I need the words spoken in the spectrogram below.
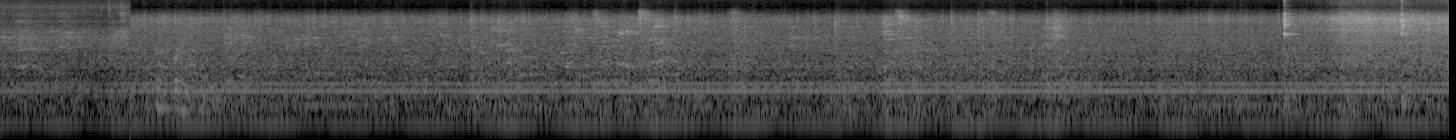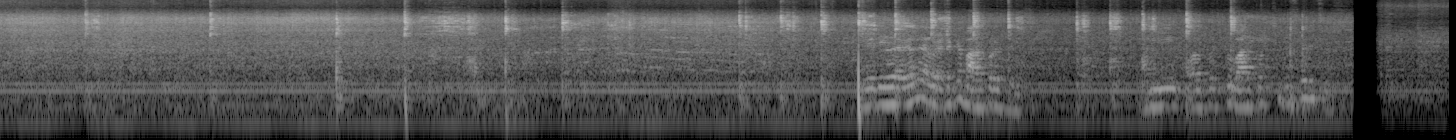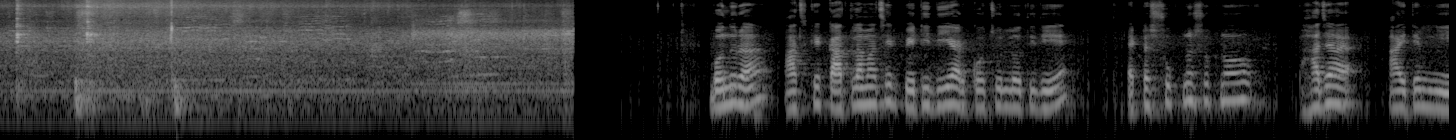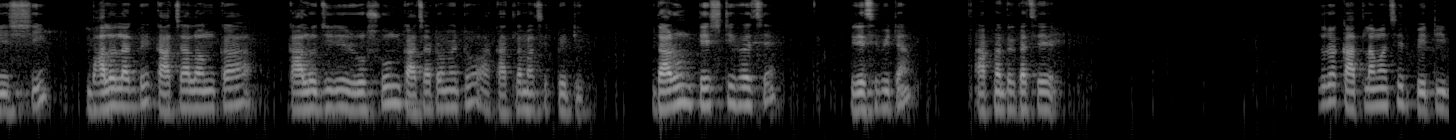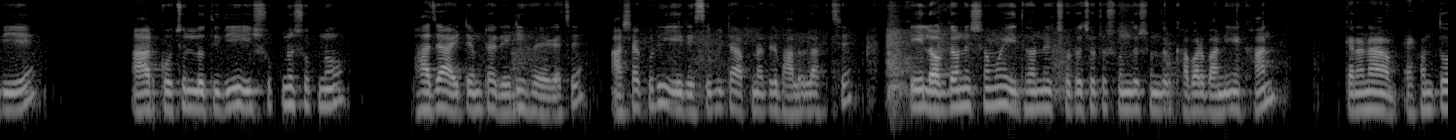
রেডি হয়ে গেলে এবার এটাকে বার করে ফেলছি আমি অল্প একটু বার করছি, বুঝতে পেরেছিস? বন্ধুরা, আজকে কাতলা মাছের পেটি দিয়ে আর কচুর লতি দিয়ে একটা শুকনো শুকনো ভাজা আইটেম নিয়ে এসেছি। ভালো লাগবে, কাঁচা লঙ্কা, কালো জিরে, রসুন, কাঁচা টমেটো আর কাতলা মাছের পেটি। দারুণ টেস্টি হয়েছে রেসিপিটা আপনাদের কাছে বন্ধুরা কাতলা মাছের পেটি দিয়ে আর কচুরলতি দিয়ে এই শুকনো শুকনো ভাজা আইটেমটা রেডি হয়ে গেছে। আশা করি এই রেসিপিটা আপনাদের ভালো লাগছে। এই লকডাউনের সময় এই ধরনের ছোট ছোট, সুন্দর সুন্দর খাবার বানিয়ে খান। কেননা এখন তো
